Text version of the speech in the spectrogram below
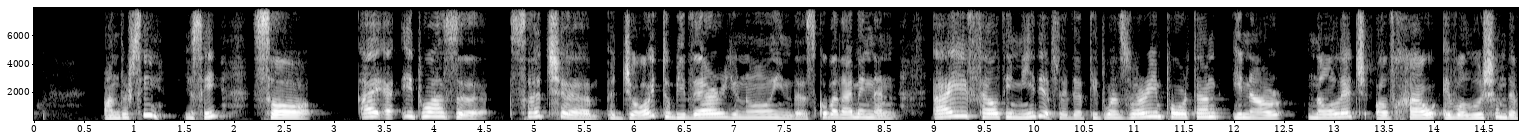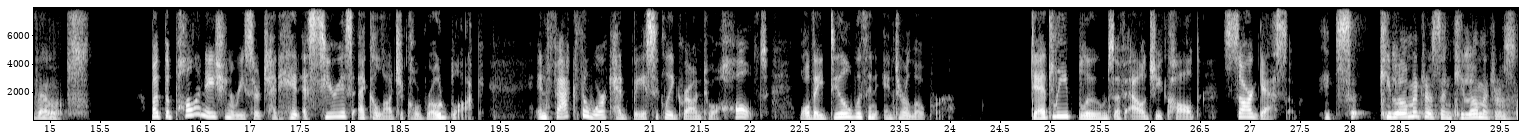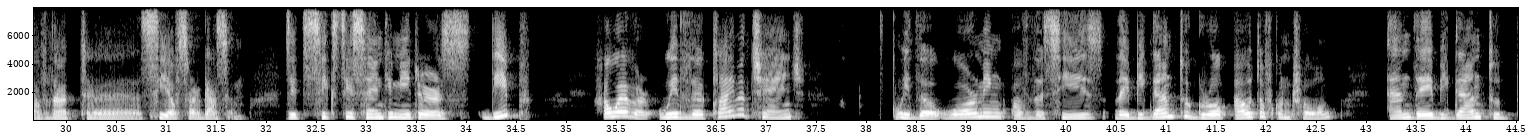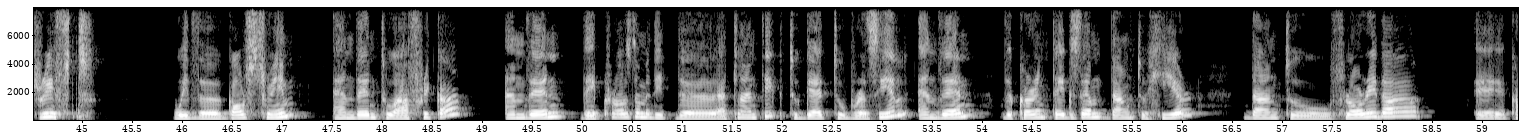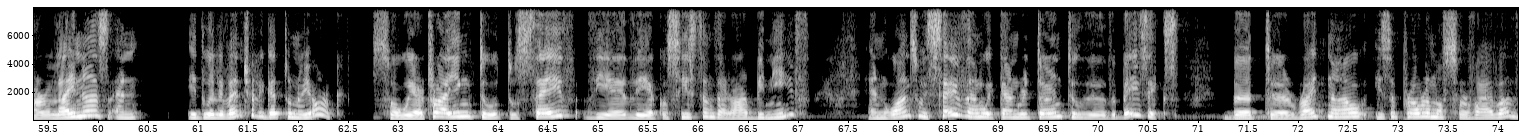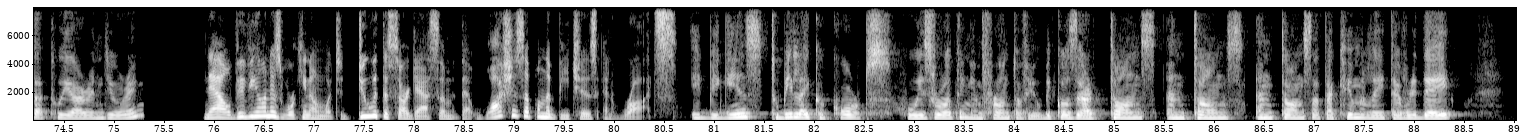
undersea, you see? So I, it was uh, such a, a, joy to be there, you know, in the scuba diving. And I felt immediately that it was very important in our knowledge of how evolution develops. But the pollination research had hit a serious ecological roadblock. In fact, the work had basically ground to a halt while they deal with an interloper deadly blooms of algae called sargassum. It's kilometers and kilometers of that uh, sea of sargassum. It's 60 centimeters deep. However, with the climate change, with the warming of the seas, they began to grow out of control and they began to drift with the Gulf Stream and then to Africa. And then they cross the, the Atlantic to get to Brazil. And then the current takes them down to here, down to Florida, uh, Carolinas, and it will eventually get to New York. So we are trying to, to save the, the ecosystems that are beneath. And once we save them, we can return to the, the basics. But uh, right now is a problem of survival that we are enduring. Now, Vivianne is working on what to do with the sargassum that washes up on the beaches and rots. It begins to be like a corpse who is rotting in front of you because there are tons and tons and tons that accumulate every day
